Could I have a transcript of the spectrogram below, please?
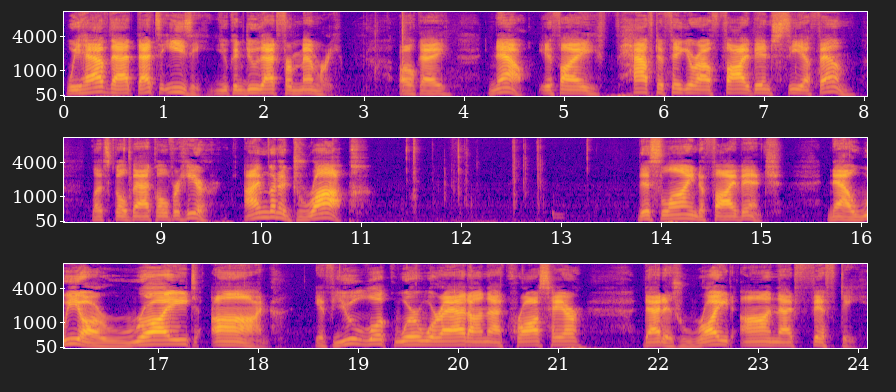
we have that. That's easy. You can do that from memory. Okay, now, if I have to figure out 5 inch CFM, let's go back over here. I'm going to drop this line to 5 inch. Now, we are right on. If you look where we're at on that crosshair, that is right on that 50.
